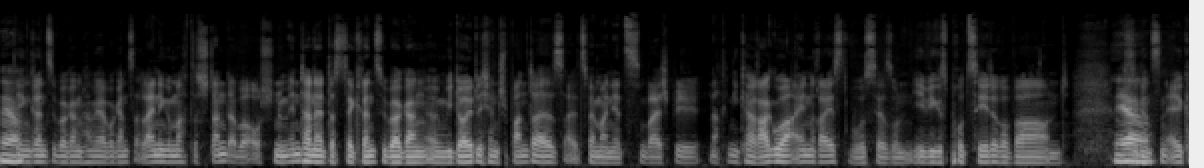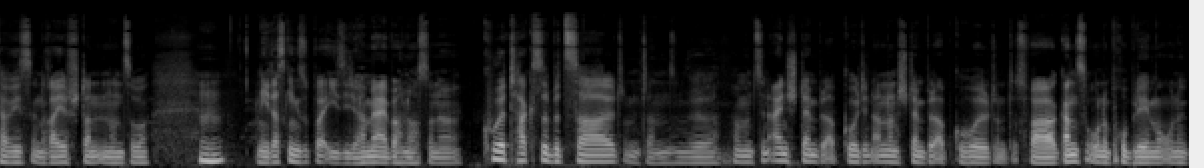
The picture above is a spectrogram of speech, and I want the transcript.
ja. Den Grenzübergang haben wir aber ganz alleine gemacht. Das stand aber auch schon im Internet, dass der Grenzübergang irgendwie deutlich entspannter ist, als wenn man jetzt zum Beispiel nach Nicaragua einreist, wo es ja so ein ewiges Prozedere war und ja. diese ganzen LKWs in Reihe standen und so. Mhm. Nee, das ging super easy. Da haben wir einfach noch so eine Kurtaxe bezahlt und dann sind wir, haben uns den einen Stempel abgeholt, den anderen Stempel abgeholt und das war ganz ohne Probleme, ohne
